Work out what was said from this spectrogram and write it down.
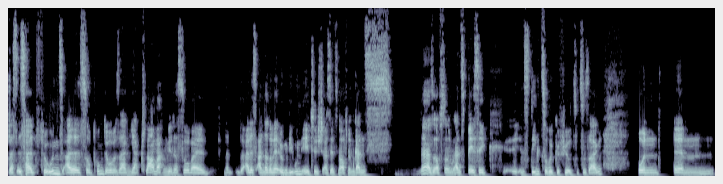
das ist halt für uns alles so Punkte, wo wir sagen, ja klar machen wir das so, weil ne, alles andere wäre irgendwie unethisch. Also jetzt mal auf einem ganz, ne, also auf so einem ganz basic Instinkt zurückgeführt sozusagen. Und ähm,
